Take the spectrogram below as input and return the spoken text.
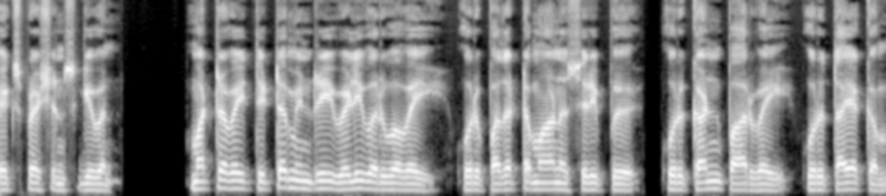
எக்ஸ்பிரஷன்ஸ் கிவன் மற்றவை திட்டமின்றி வெளிவருபவை ஒரு பதட்டமான சிரிப்பு ஒரு கண் பார்வை ஒரு தயக்கம்.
